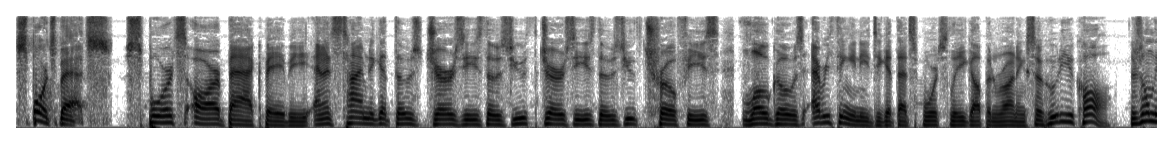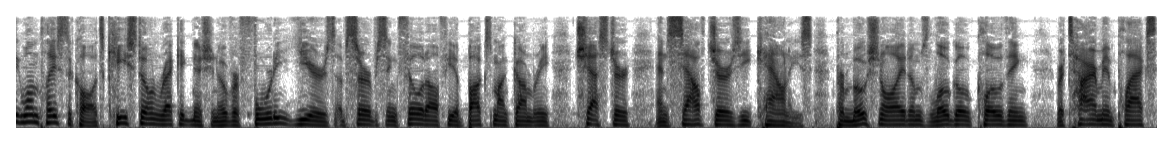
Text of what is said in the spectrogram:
sports bets. Sports are back, baby, and it's time to get those jerseys, those youth jerseys, those youth trophies, logos, everything you need to get that sports league up and running. So who do you call? There's only one place to call. It's Keystone Recognition. Over 40 years of servicing Philadelphia, Bucks, Montgomery, Chester, and South Jersey counties. Promotional items, logo clothing, retirement plaques.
